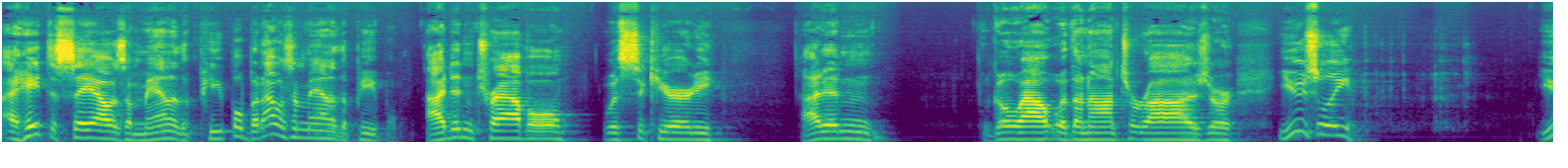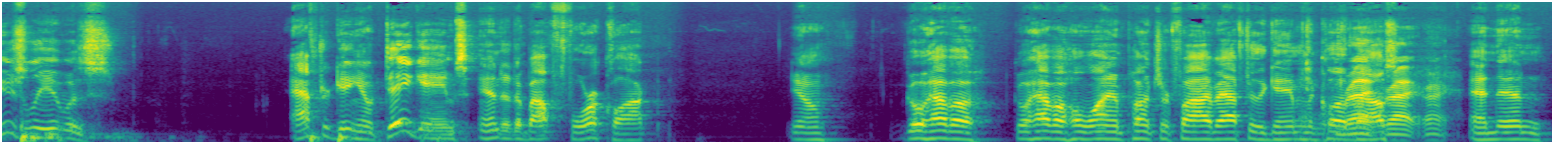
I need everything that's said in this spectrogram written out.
I hate to say I was a man of the people, but I was a man of the people. I didn't travel with security. I didn't go out with an entourage or usually usually it was after getting you know day games ended about four o'clock. You know, go have a go have a Hawaiian punch or five after the game in the clubhouse. right, right. right And then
